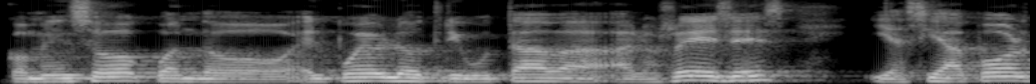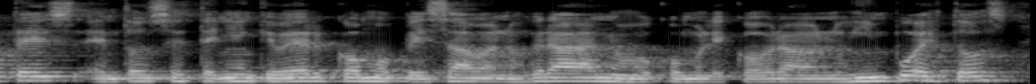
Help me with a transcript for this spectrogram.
Comenzó cuando el pueblo tributaba a los reyes y hacía aportes, entonces tenían que ver cómo pesaban los granos o cómo le cobraban los impuestos.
